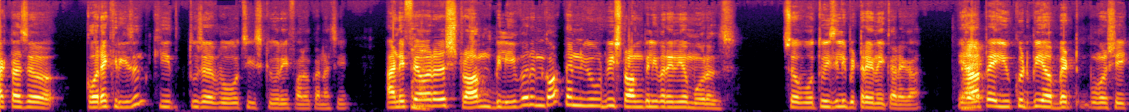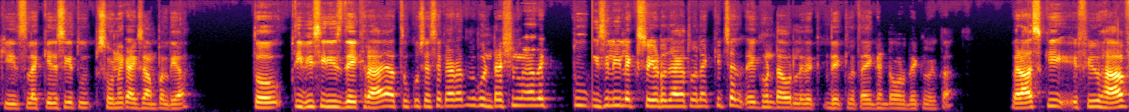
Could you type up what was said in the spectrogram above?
act as a correct reason कि तुझे वो चीज़ क्यों नहीं फॉलो करना चाहिए। And if you are a strong believer in God then you would be strong believer in your morals so वो तू इजीली बिट्रे नहीं करेगा। यहाँ पे you could be a bit more shaky it's like जैसे कि तू सोने का एग्जांपल दिया। तो टीवी सीरीज़ देख रहा है या तू कुछ ऐसे कर रहा है तो इंटरेस्टिंग लगा लाइक तू इजीली लाइक स्वेड हो जाएगा तो लाइक कि चल एक घंटा और देख लेता है एक घंटा और देख लेता। वराज की if you have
